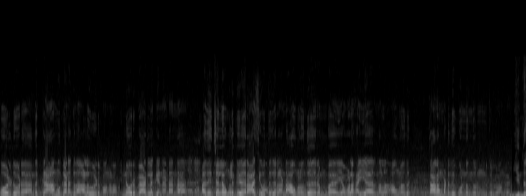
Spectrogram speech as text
கோல்டோட அந்த கிராமு கணக்கு தான் அளவு எடுப்பாங்களாம். இன்னொரு பேட்லக்கு என்னடான்னா அது சிலவங்களுக்கு ராசி ஒத்துக்கிறாண்டா அவங்க வந்து ரொம்ப எவ்வளோ ஹையாக இருந்தாலும் அவங்க வந்து தரம் மட்டத்துக்கு கொண்டு வந்துடணும்னு சொல்லுவாங்க. இந்த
